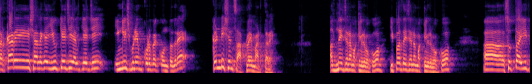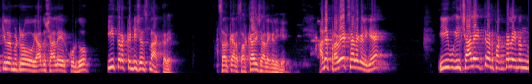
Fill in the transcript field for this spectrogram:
ಸರ್ಕಾರಿ ಶಾಲೆಗೆ U K G L K G English medium ಕೊಡಬೇಕು ಅಂತಂದರೆ ಕಂಡೀಷನ್ಸ್ ಅಪ್ಲೈ ಮಾಡ್ತಾರೆ. ಹದಿನೈದು ಜನ ಮಕ್ಕಳಿರ್ಬೇಕು ಇಪ್ಪತ್ತೈದು ಜನ ಮಕ್ಕಳಿರ್ಬೇಕು ಸುತ್ತ ಐದು ಕಿಲೋಮೀಟ್ರು ಯಾವುದು ಶಾಲೆ ಇರ್ಕೂಡ್ದು, ಈ ಥರ ಕಂಡೀಷನ್ಸ್ನ ಹಾಕ್ತಾರೆ ಸರ್ಕಾರ, ಸರ್ಕಾರಿ ಶಾಲೆಗಳಿಗೆ. ಅದೇ ಪ್ರೈವೇಟ್ ಶಾಲೆಗಳಿಗೆ, ಈ ಇಲ್ಲಿ ಶಾಲೆ ಇದ್ದರೆ ಅದ್ರ ಪಕ್ಕದಲ್ಲೇ ಇನ್ನೊಂದು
